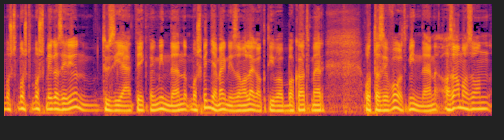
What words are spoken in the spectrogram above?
most, most, most még azért jön tűzijáték, meg minden. Most mindjárt megnézem a legaktívabbakat, mert ott azért volt minden. Az Amazon,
